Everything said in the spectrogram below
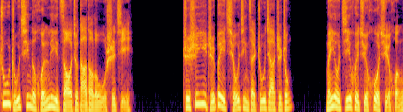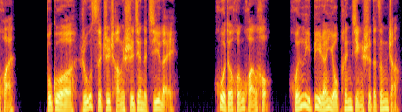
朱竹清的魂力早就达到了五十级，只是一直被囚禁在朱家之中。”没有机会去获取魂环，不过如此之长时间的积累，获得魂环后，魂力必然有喷井式的增长。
